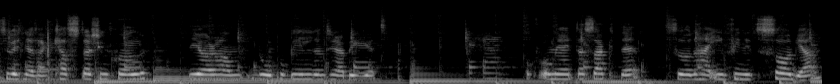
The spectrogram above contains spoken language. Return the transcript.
så vet ni att han kastar sin sköld. Det gör han då på bilden till det här bygget. Och om jag inte har sagt det så den här Infinity Saga,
